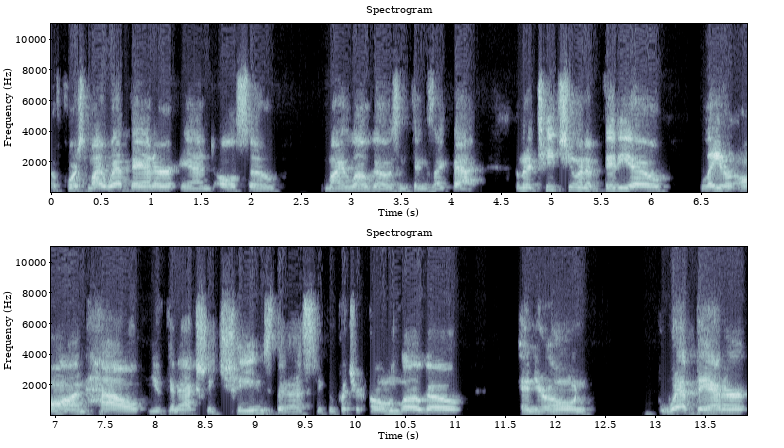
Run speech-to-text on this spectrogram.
of course, my web banner and also my logos and things like that. I'm going to teach you in a video later on how you can actually change this. You can put your own logo and your own web banner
